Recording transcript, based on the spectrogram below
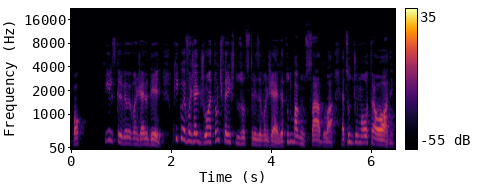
qual por que ele escreveu o evangelho dele? Por que, que, o evangelho de João é tão diferente dos outros três evangelhos? É tudo bagunçado lá, é tudo de uma outra ordem.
